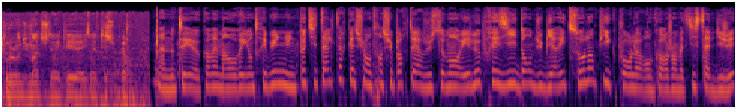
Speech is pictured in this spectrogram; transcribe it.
Tout le long du match, ils ont été, ils ont été super. À noter euh, quand même hein, au rayon tribune une petite altercation entre un supporter justement et le président du Biarritz Olympique pour l'heure encore Jean-Baptiste Aldiger.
